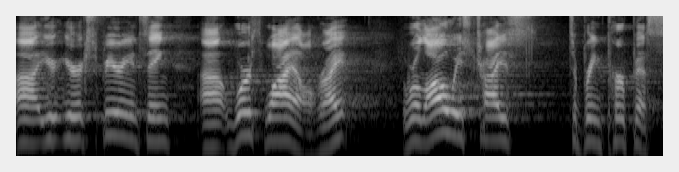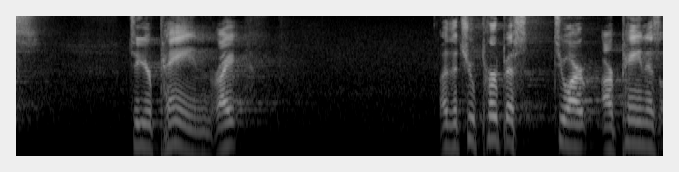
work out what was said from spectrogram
uh, you're, you're, experiencing uh, worthwhile, right? The world always tries to bring purpose to your pain, right? Or the true purpose to our, our pain is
